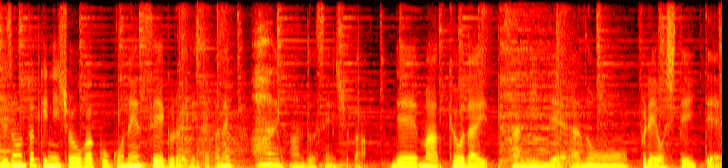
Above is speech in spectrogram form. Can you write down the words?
でその時に小学校5年生ぐらいでしたかね、はい、安藤選手が。でまあ兄弟3人であのプレーをしていて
